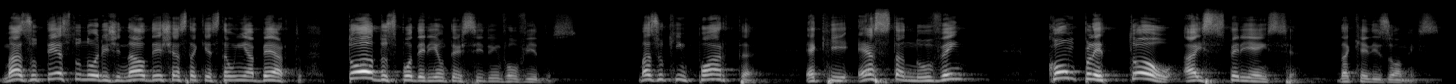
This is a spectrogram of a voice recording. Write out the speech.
Mas o texto no original deixa esta questão em aberto. Todos poderiam ter sido envolvidos. Mas o que importa é que esta nuvem completou a experiência daqueles homens.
